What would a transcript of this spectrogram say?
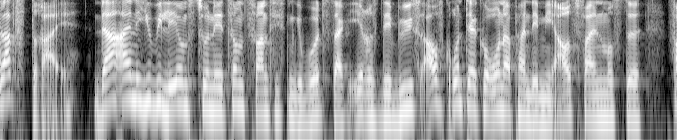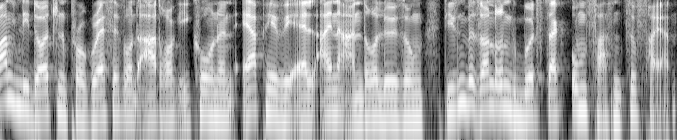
Platz 3. Da eine Jubiläumstournee zum 20. Geburtstag ihres Debüts aufgrund der Corona-Pandemie ausfallen musste, fanden die deutschen Progressive- und Art-Rock-Ikonen RPWL eine andere Lösung, diesen besonderen Geburtstag umfassend zu feiern.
